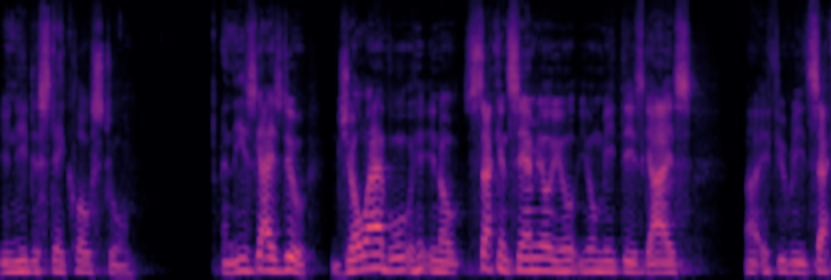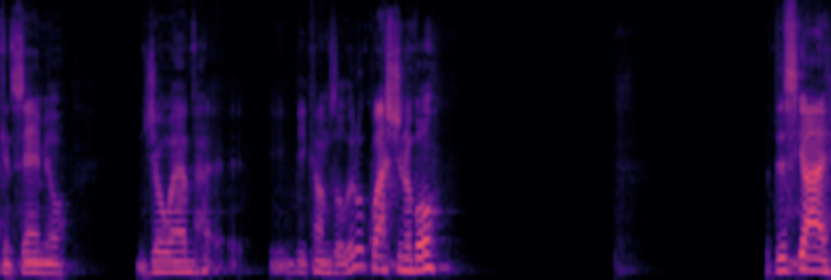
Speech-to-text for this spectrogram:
You need to stay close to him. And these guys do. Joab, you know, Second Samuel, you'll, you'll meet these guys uh, if you read Second Samuel. Joab becomes a little questionable. But this guy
